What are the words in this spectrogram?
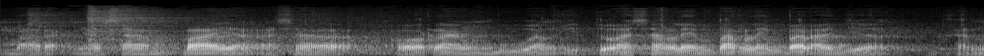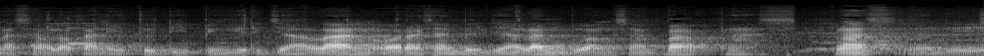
maraknya sampah yang asal orang buang itu asal lempar-lempar aja. Karena solokan itu di pinggir jalan orang sambil jalan buang sampah plus plus jadi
